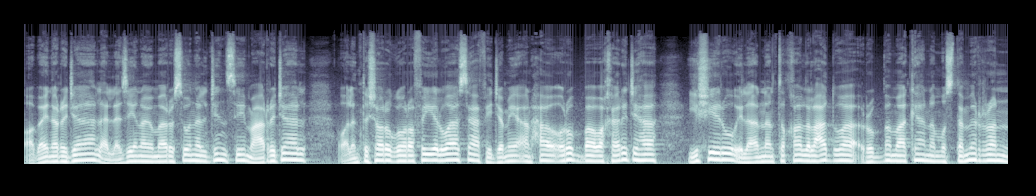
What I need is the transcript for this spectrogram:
وبين الرجال الذين يمارسون الجنس مع الرجال والانتشار الجغرافي الواسع في جميع أنحاء أوروبا وخارجها يشير إلى أن انتقال العدوى ربما كان مستمرا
